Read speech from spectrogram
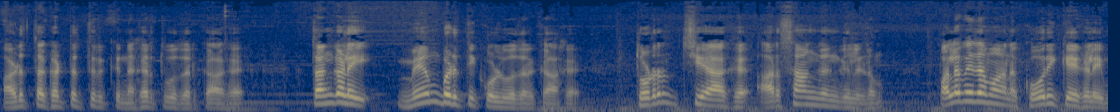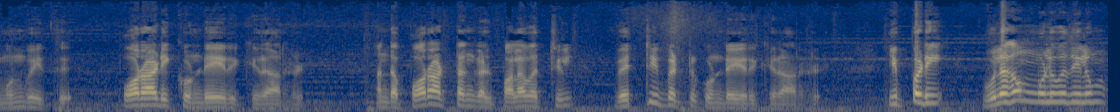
அடுத்த கட்டத்திற்கு நகர்த்துவதற்காக தங்களை மேம்படுத்திக் கொள்வதற்காக தொடர்ச்சியாக அரசாங்கங்களிடம் பலவிதமான கோரிக்கைகளை முன்வைத்து போராடிக்கொண்டே இருக்கிறார்கள். அந்த போராட்டங்கள் பலவற்றில் வெற்றி பெற்று கொண்டே இருக்கிறார்கள். இப்படி உலகம் முழுவதிலும்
